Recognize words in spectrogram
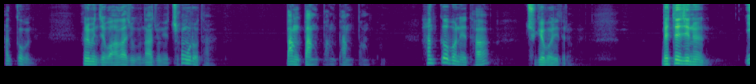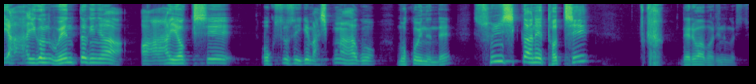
한꺼번에. 그러면 이제 와가지고 나중에 총으로 다 빵빵빵빵빵 한꺼번에 다 죽여버리더라고요. 멧돼지는 야 이건 웬 떡이냐? 아 역시 옥수수 이게 맛있구나 하고 먹고 있는데 순식간에 덫이 촥 내려와 버리는 것이죠.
